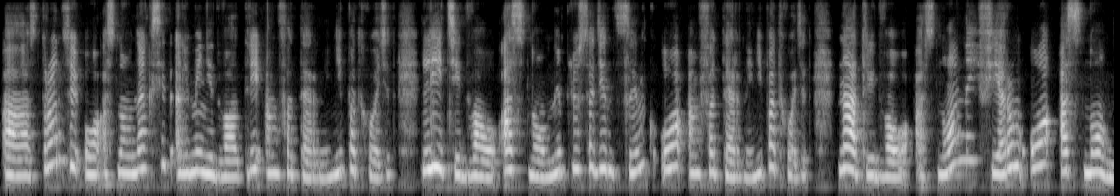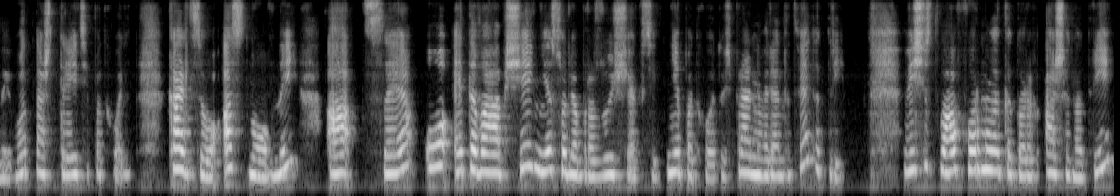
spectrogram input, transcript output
А, стронций О – основной оксид, алюминий 2О3 – амфотерный, не подходит. Литий 2О – основный, плюс 1, цинк О – амфотерный, не подходит. Натрий 2О – основный, феррум О – основный, вот наш третий подходит. Кальций О – основный, а СО – это вообще не солеобразующий оксид, не подходит. То есть правильный вариант ответа 3. Вещества, формулы которых HNO3,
